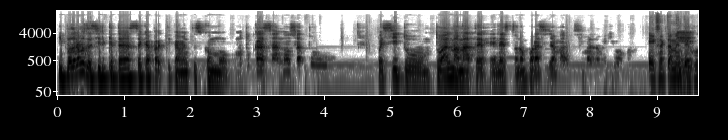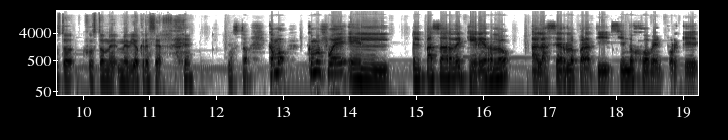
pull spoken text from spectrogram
Y podríamos decir que TV Azteca prácticamente es como, como tu casa, ¿no? O sea, tu, pues sí, tu, tu alma mater en esto, ¿no? Por así llamarlo, si mal no me equivoco. Exactamente, eh, justo, justo me, vio crecer. justo. ¿Cómo, cómo fue el, pasar de quererlo al hacerlo para ti siendo joven? Porque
